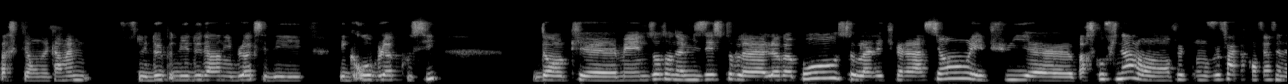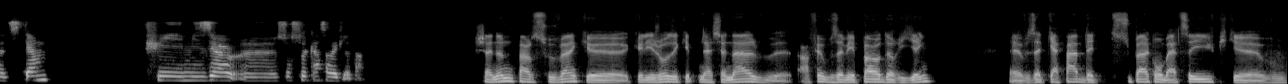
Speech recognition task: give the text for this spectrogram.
parce qu'on a quand même les deux, les deux derniers blocs, c'est des, gros blocs aussi. Donc, euh, mais nous autres, on a misé sur le, repos, sur la récupération, et puis euh, parce qu'au final, on, on veut faire confiance à notre système, puis miser euh, sur ça quand ça va être le temps. Shannon parle souvent que, que les joueurs d'équipe nationale, en fait, vous avez peur de rien. Vous êtes capable d'être super combatif, puis que vous,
